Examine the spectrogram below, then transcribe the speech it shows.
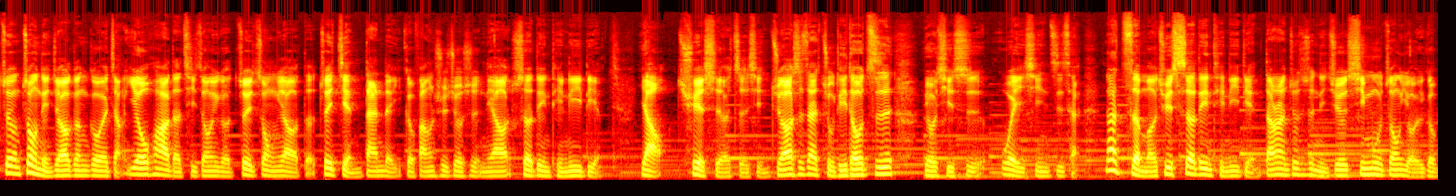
重重点就要跟各位讲，优化的其中一个最重要的、最简单的一个方式，就是你要设定停利点，要确实而执行，主要是在主题投资，尤其是卫星资产。那怎么去设定停利点？当然就是你觉得心目中有一个。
